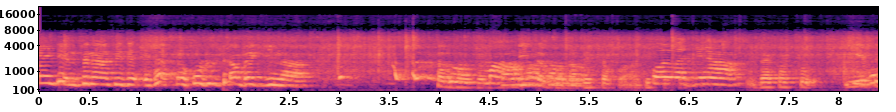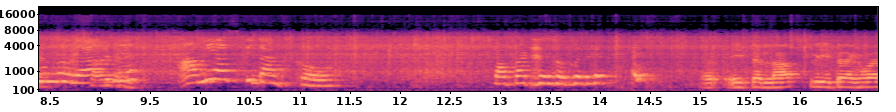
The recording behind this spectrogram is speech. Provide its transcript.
আমি টেনশনে আছি যে এটা উল্টাবে কি না চলো, চলো, চলো। disturb করো না, করো না দেখো একটু ইয়েতে বন্ধুরা, আমি- আজকে ডান্স করব। পাপা করে এইটা লাস্টলি এটা একবার।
